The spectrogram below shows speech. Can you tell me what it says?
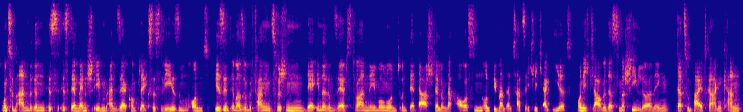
Und zum anderen ist, ist der Mensch eben ein sehr komplexes Wesen und wir sind immer so gefangen zwischen der inneren Selbstwahrnehmung und, und der Darstellung nach außen und wie man dann tatsächlich agiert. Und ich glaube, dass Machine Learning dazu beitragen kann,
